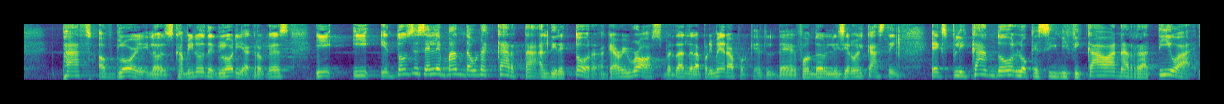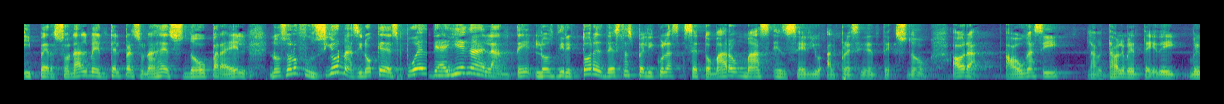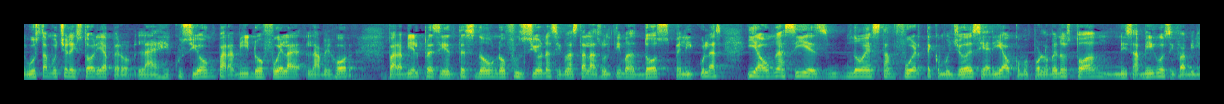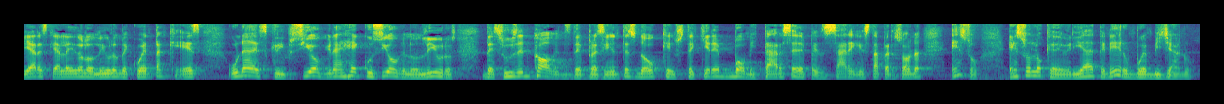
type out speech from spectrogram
Paths of Glory, los caminos de gloria, creo que es. Y, y, entonces él le manda una carta al director, a Gary Ross, ¿verdad? De la primera, porque de fondo le hicieron el casting, explicando lo que significaba narrativa y personalmente el personaje de Snow para él. No solo funciona, sino que después de ahí en adelante, los directores de estas películas se tomaron más en serio al presidente Snow. Ahora, aún así, lamentablemente, me gusta mucho la historia, pero la ejecución para mí no fue la, la, mejor. Para mí el presidente Snow no funciona sino hasta las últimas dos películas y aún así es, no es tan fuerte como yo desearía o como por lo menos todos mis amigos y familiares que han leído los libros me cuentan que es una descripción y una ejecución en los libros de Susan Collins, de presidente Snow, que usted quiere vomitarse de pensar en esta persona. Eso, eso es lo que debería de tener un buen villano.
